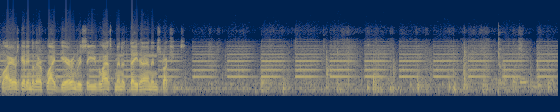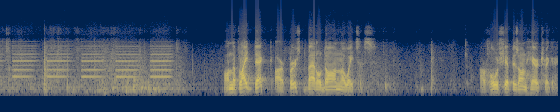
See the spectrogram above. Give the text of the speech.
Flyers get into their flight gear and receive last minute data and instructions. On the flight deck, our first battle dawn awaits us. Our whole ship is on hair trigger.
